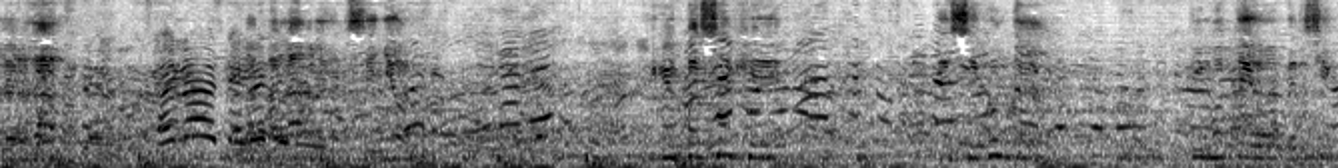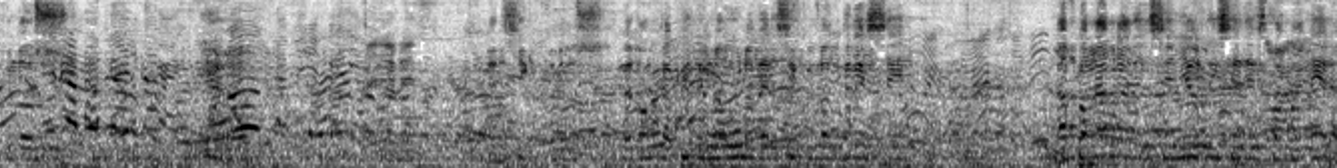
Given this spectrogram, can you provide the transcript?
verdad, la palabra del Señor. En el pasaje de segunda Timoteo, versículos 1, versículos, perdón, capítulo 1, versículo 13, la palabra del Señor dice de esta manera,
